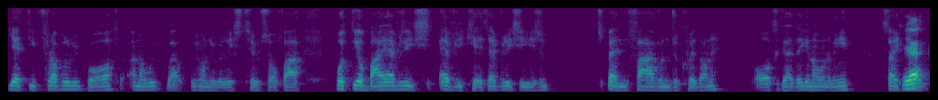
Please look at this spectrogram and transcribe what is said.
yet they've probably bought. I know, we, well, we've only released two so far, but they'll buy every every kit every season, spend five hundred quid on it altogether. You know what I mean? It's like, Yeah. well,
